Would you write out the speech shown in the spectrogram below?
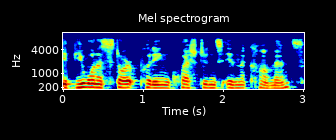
if you want to start putting questions in the comments.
